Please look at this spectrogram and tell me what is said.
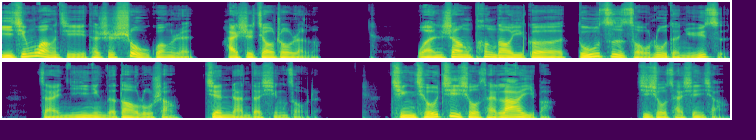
已经忘记他是寿光人还是胶州人了。晚上碰到一个独自走路的女子，在泥泞的道路上艰难地行走着，请求季秀才拉一把。季秀才心想，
